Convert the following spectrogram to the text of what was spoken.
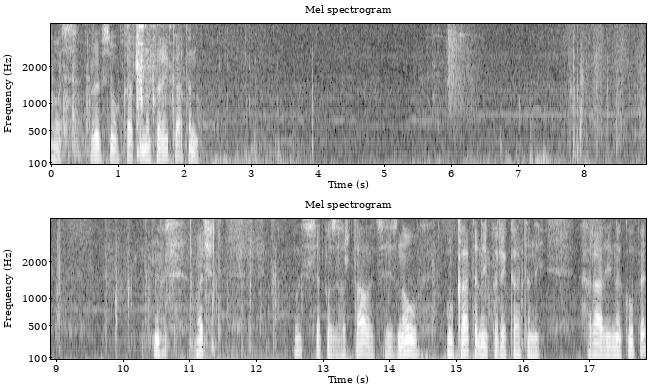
Ось, вже все вкатано, перекатано. Ось, бачите, ось все позгортали, це знову укатаний, перекатаний. Гравій на купи.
